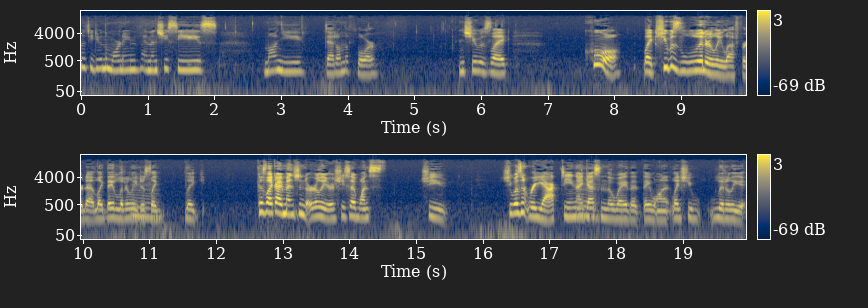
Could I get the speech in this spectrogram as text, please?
as you do in the morning, and then she sees Man-Yee dead on the floor. And she was like, cool. Like, she was literally left for dead. Like, they literally just, Mm. like, like, because, like I mentioned earlier, she said once she, she wasn't reacting, I Mm. guess, in the way that they wanted. Like, she literally,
